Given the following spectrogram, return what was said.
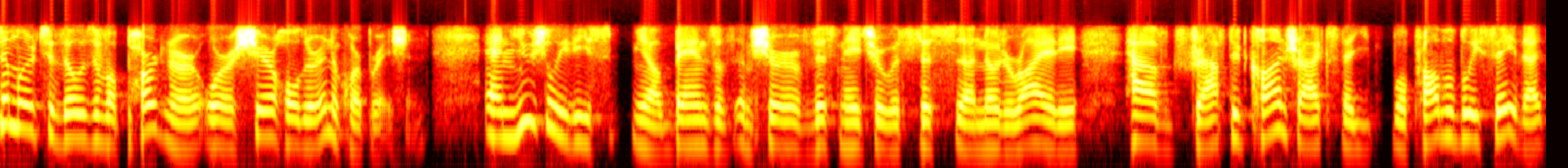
similar to those of a partner or a shareholder in a corporation. And usually these, you know, bands of, I'm sure of this nature with this uh, notoriety have drafted contracts that will probably say that,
